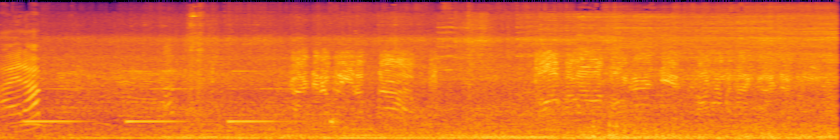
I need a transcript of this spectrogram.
ไปแล้วครับ กาญจนบุรีรับทราบรอพลสองห้าเจ็ดเข้าทางบันไดเกิดจากนี้ครับ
